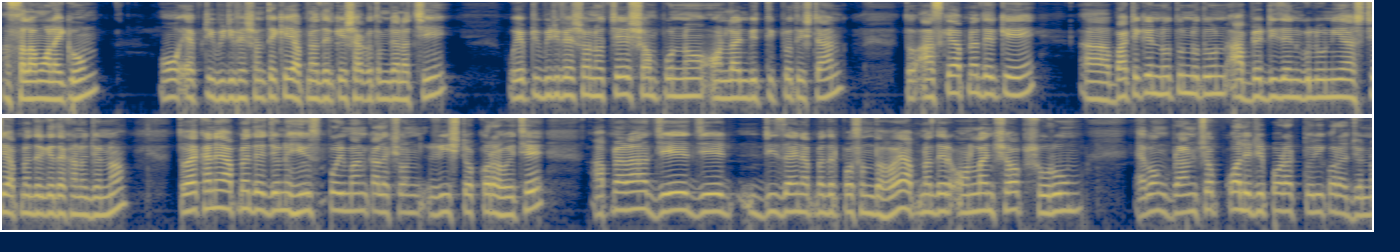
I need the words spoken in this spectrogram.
আসসালামু আলাইকুম। ও এফটি বিডি ফ্যাশন থেকে আপনাদেরকে স্বাগতম জানাচ্ছি। ওয়েব বিডি ফ্যাশন হচ্ছে সম্পূর্ণ অনলাইন ভিত্তিক প্রতিষ্ঠান। তো আজকে আপনাদেরকে বাটিকের নতুন নতুন আপডেট ডিজাইনগুলো নিয়ে আসছি আপনাদেরকে দেখানোর জন্য। তো এখানে আপনাদের জন্য হিউজ পরিমাণ কালেকশন রিস্টক করা হয়েছে। আপনারা যে যে ডিজাইন আপনাদের পছন্দ হয়, আপনাদের অনলাইন শপ শোরুম এবং ব্র্যান্ড শপ কোয়ালিটির প্রোডাক্ট তৈরি করার জন্য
